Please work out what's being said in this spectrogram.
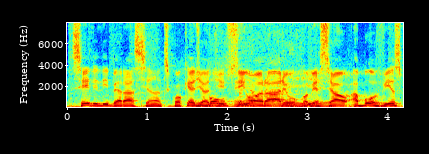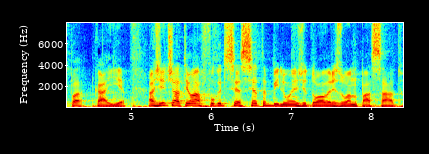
se ele liberasse antes, qualquer dia Bolsa de, em horário cair. comercial, a Bovespa caía. A gente já tem uma fuga de 60 bilhões de dólares o ano passado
